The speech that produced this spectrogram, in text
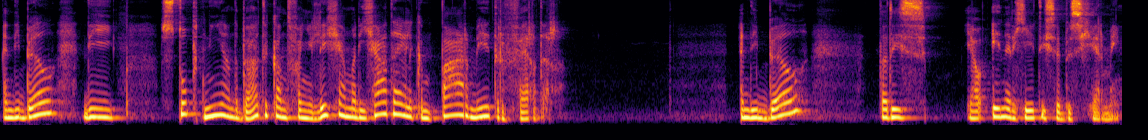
En die bel die stopt niet aan de buitenkant van je lichaam, maar die gaat eigenlijk een paar meter verder. En die bel, dat is jouw energetische bescherming.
